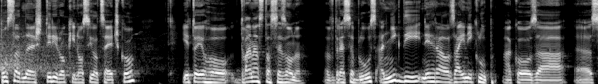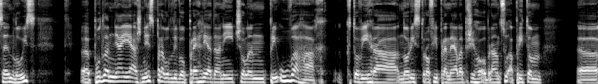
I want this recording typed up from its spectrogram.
Posledné 4 roky nosil C. Je to jeho 12. sezóna v drese Blues a nikdy nehral za iný klub ako za uh, St. Louis. Uh, podľa mňa je až nespravodlivo prehliadaný, čo len pri úvahách, kto vyhrá Norris Trophy pre najlepšieho obrancu a pritom uh,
